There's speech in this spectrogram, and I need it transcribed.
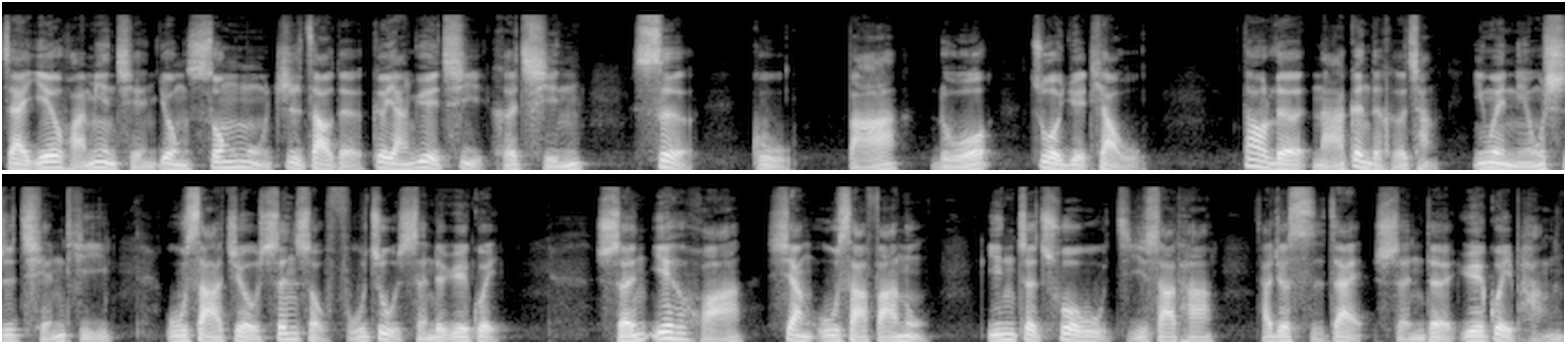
在耶和华面前用松木制造的各样乐器和琴、瑟、鼓、拔、锣作乐跳舞。到了拿艮的禾场，因为牛失前蹄，乌撒就伸手扶住神的约柜，神耶和华向乌撒发怒。因这错误击杀他，他就死在神的约柜旁。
